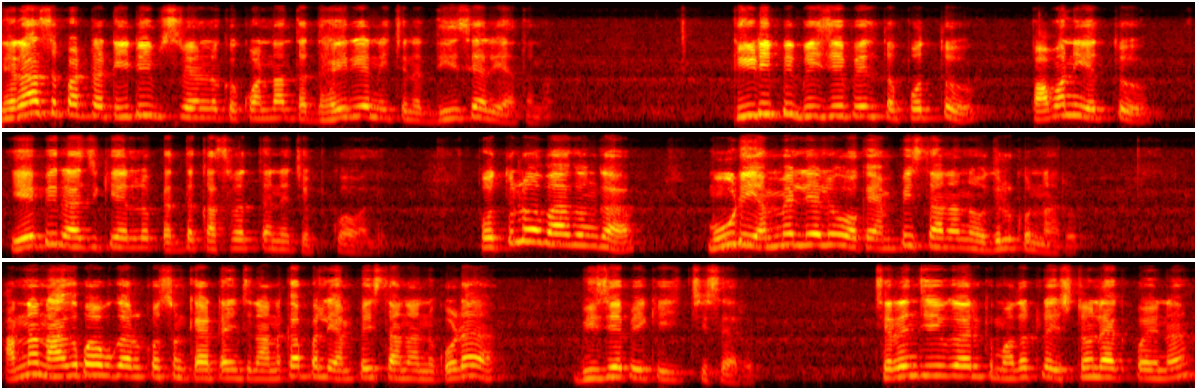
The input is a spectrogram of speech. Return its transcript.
నిరాశపడ్డ టీడీపీ శ్రేణులకు కొండంత ధైర్యాన్ని ఇచ్చిన దీశాలి అతను. టీడీపీ బీజేపీలతో పొత్తు పవన్ ఎత్తు ఏపీ రాజకీయాల్లో పెద్ద కసరత్తు అనే చెప్పుకోవాలి. పొత్తులో భాగంగా మూడు ఎమ్మెల్యేలు ఒక ఎంపీ స్థానాన్ని వదులుకున్నారు. అన్న నాగబాబు గారి కోసం కేటాయించిన అనకాపల్లి ఎంపీ స్థానాన్ని కూడా బీజేపీకి ఇచ్చేశారు. చిరంజీవి గారికి మొదట్లో ఇష్టం లేకపోయినా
